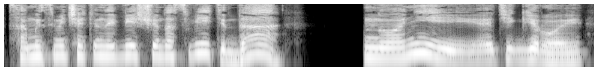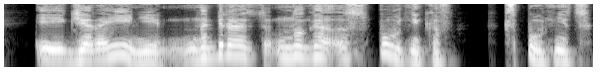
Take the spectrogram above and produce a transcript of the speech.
самой замечательной вещью на свете, да. Но они, эти герои и героини, набирают много спутников, спутниц.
